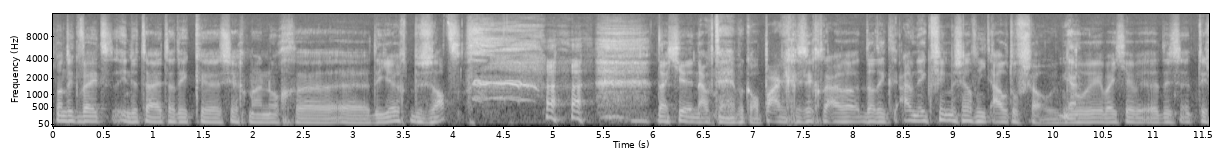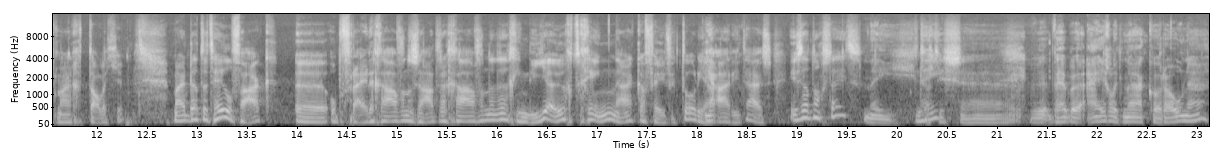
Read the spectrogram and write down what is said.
Want ik weet in de tijd dat ik eh, zeg maar nog eh, eh, de jeugd bezat. dat je, nou, dat heb ik al een paar keer gezegd, dat ik, ik vind mezelf niet oud of zo. Ik bedoel, weet je, het is, het is maar een getalletje. Maar dat het heel vaak op vrijdagavonden, zaterdagavonden, dan ging de jeugd ging naar Café Victoria, Ja. Arie thuis. Is dat nog steeds? Nee, Nee? dat is. we, we hebben eigenlijk na corona,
